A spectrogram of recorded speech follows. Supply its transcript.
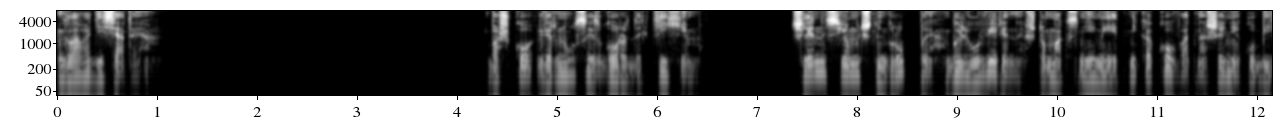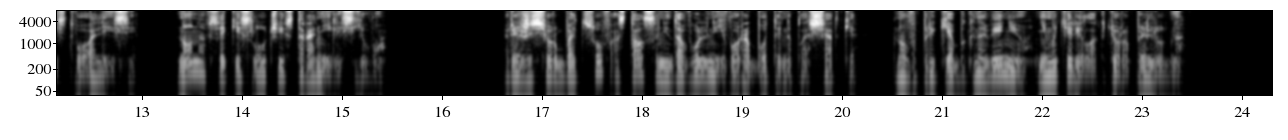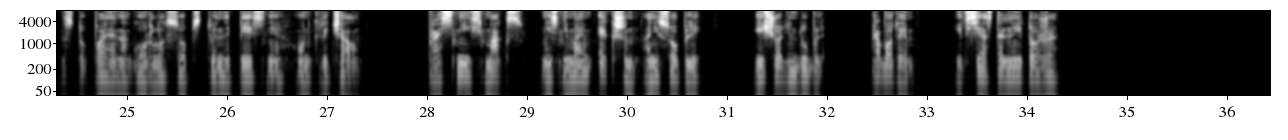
Глава десятая. Башко вернулся из города тихим. Члены съемочной группы были уверены, что Макс не имеет никакого отношения к убийству Олеси, но на всякий случай сторонились его. Режиссер Бойцов остался недоволен его работой на площадке, но, вопреки обыкновению, не материл актера прилюдно. Наступая на горло собственной песни, он кричал — «Проснись, Макс! Мы снимаем экшен, а не сопли! Еще один дубль! Работаем! И все остальные тоже!»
